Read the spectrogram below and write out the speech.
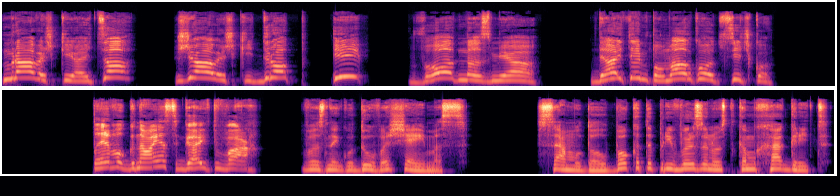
мравешки яйца, жавешки дроб и водна змия. Дайте им по-малко от всичко. Първо гноя, сега и това, възнегодува Шеймас. Само дълбоката привързаност към Хагрид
